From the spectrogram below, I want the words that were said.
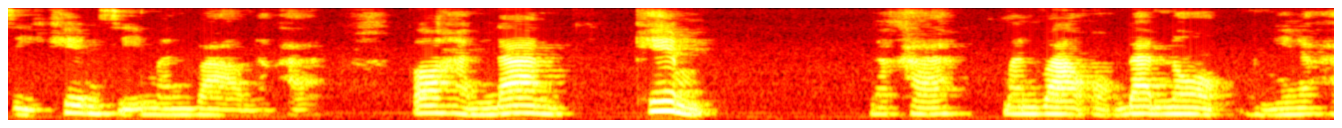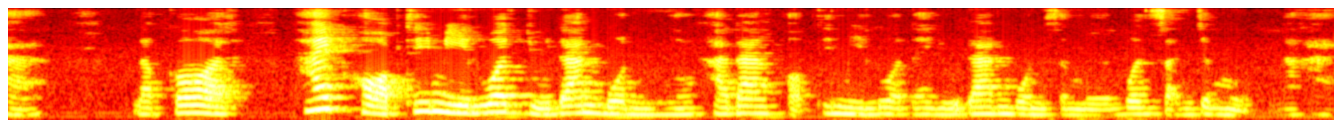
สีเข้มสีมันวาวนะคะ ก็หันด้านเข้มนะคะ มันวางออกด้านนอกอย่างนี้นะคะ แล้วก็ให้ขอบที่มีลวดอยู่ด้านบนนะคะ ด้านขอบที่มีลวดอยู่ด้านบนเสมอบนสันจมูกนะคะ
